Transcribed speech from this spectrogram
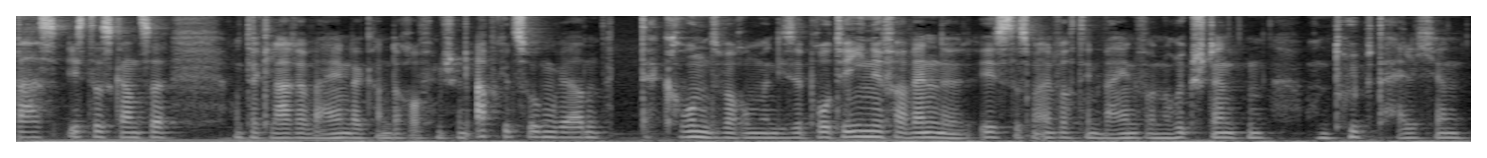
Das ist das Ganze. Und der klare Wein, der kann daraufhin schön abgezogen werden. Der Grund, warum man diese Proteine verwendet, ist, dass man einfach den Wein von Rückständen und Trübteilchen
